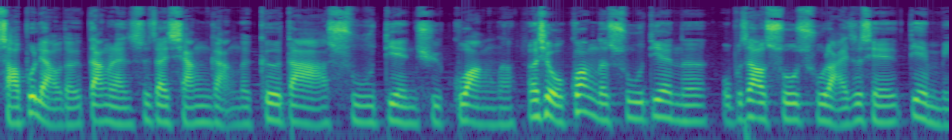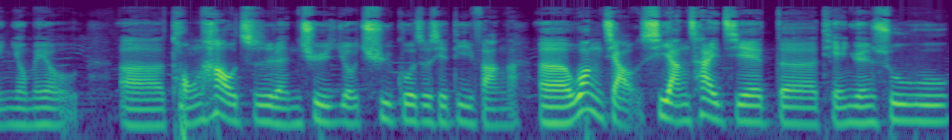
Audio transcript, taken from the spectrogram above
少不了的当然是在香港的各大书店去逛了。而且我逛的书店呢，我不知道说出来这些店名有没有。呃，同好之人去有去过这些地方啊？呃，旺角西洋菜街的田园书屋，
